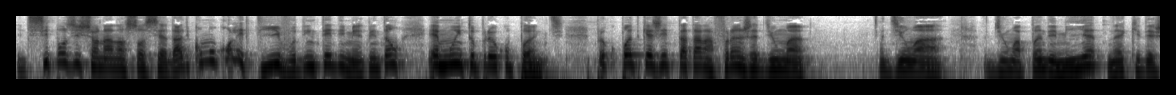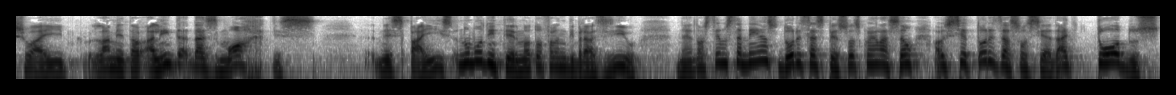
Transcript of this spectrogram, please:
de se posicionar na sociedade como um coletivo de entendimento. Então, é muito preocupante. Preocupante que a gente está tá na franja de uma de uma de uma pandemia, né, que deixou aí lamentável, além da, das mortes nesse país, no mundo inteiro, mas eu estou falando de Brasil, Né? Nós temos também as dores das pessoas com relação aos setores da sociedade, todos,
